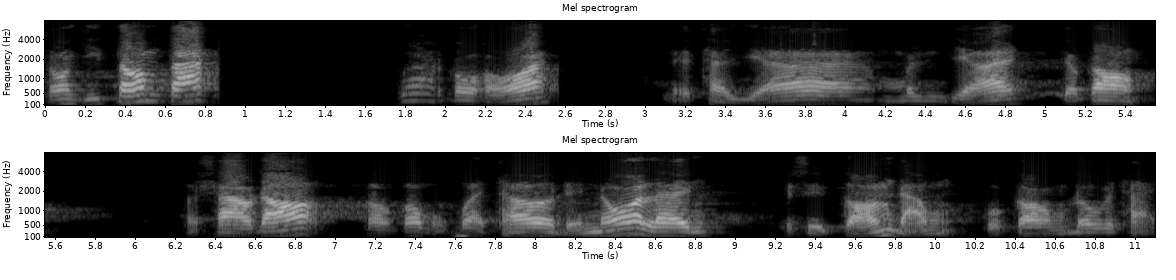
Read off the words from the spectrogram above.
Con chỉ tóm tắt Qua câu hỏi Để thầy giải minh giải cho con. Và sau đó con có một bài thơ để nói lên cái sự cảm động của con đối với thầy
